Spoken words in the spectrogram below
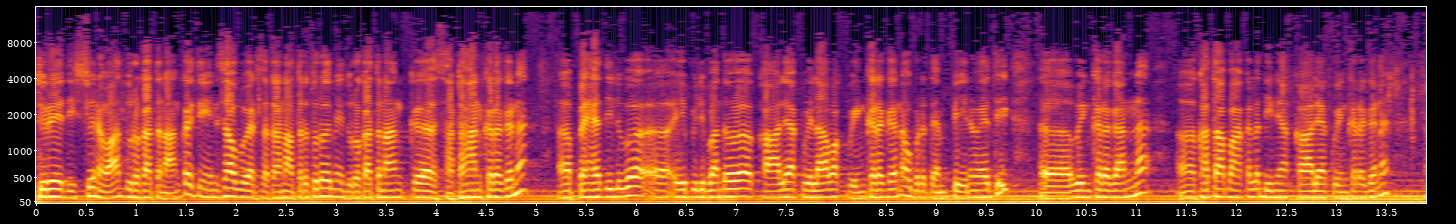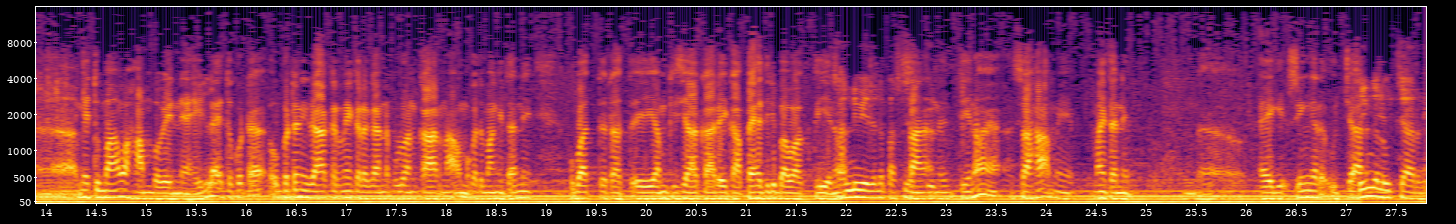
තිරේ දිස් වෙනවා දුරකථන අංක. ඉතින් ඒ නිසා ඔබ වැඩසටහන අතරතුර මේ දුරකථන අංක සටහන් කරගෙන පැහැදිලිව ඒ පිළිබඳව කාලයක් වෙලාවක් වෙන් කරගෙන ඔබට දැන් පේනවා ඇති වෙන් කරගන්න කතා බහ කරලා දිනයක් කාලයක් වෙන් කරගෙන මෙතුමාව හම්බ වෙන්න ඇහිල්ලා. එතකොට ඔබට निराකරණය කරගන්න පුළුවන් කාරණාව මොකද මම හිතන්නේ ඔබටත් ඒ යම් කිසි ආකාරයක අපැහැදිලි බවක් තියෙනවා. සංනිවේදන ප්‍රශ්නයක් තියෙනවා සහ මේ මම හිතන්නේ අ, ඇයගේ සිංහල උච්චාරණය සිංහල උච්චාරණය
